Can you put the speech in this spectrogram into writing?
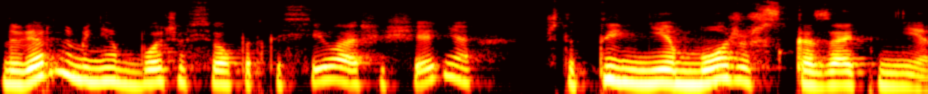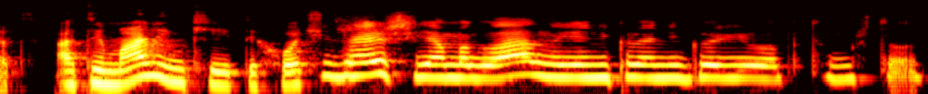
наверное, меня больше всего подкосило ощущение, что ты не можешь сказать нет. А ты маленький, и ты хочешь. Знаешь, я могла, но я никогда не говорила, потому что вот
